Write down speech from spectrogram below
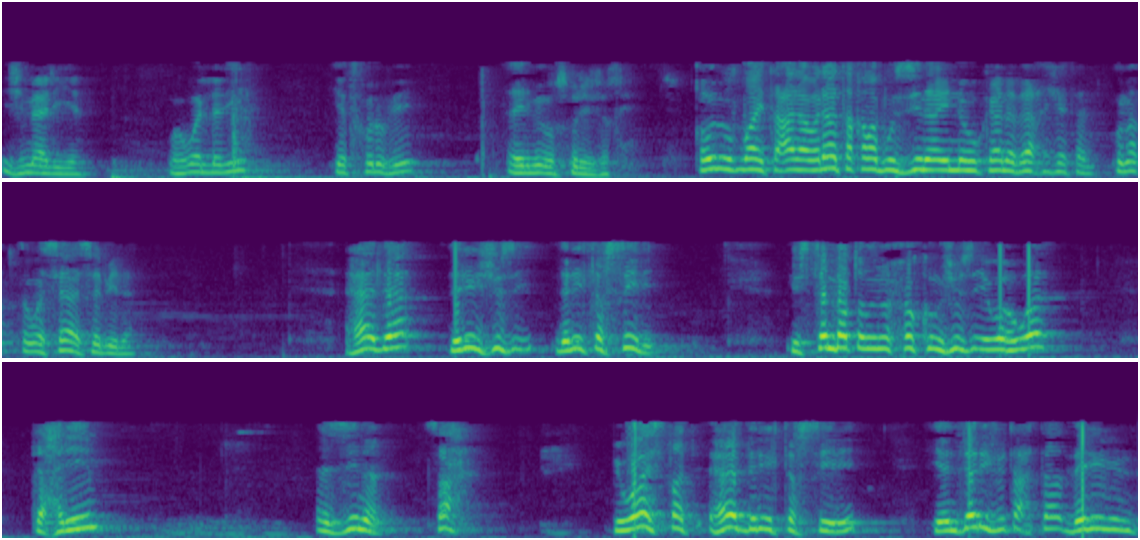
إجماليا. وهو الذي يدخل في علم أصول الفقه. قول الله تعالى ولا تقربوا الزنا إنه كان فاحشة وساء سبيلا. هذا دليل جزئي دليل تفصيلي. يستنبط منه حكم جزئي وهو تحريم الزنا صح؟ بواسطة هذا الدليل التفصيلي يندرج تحت دليل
